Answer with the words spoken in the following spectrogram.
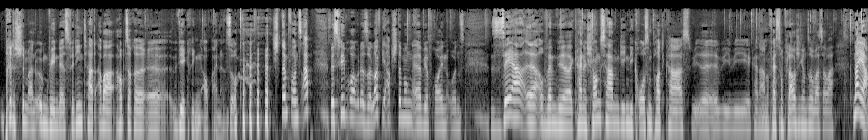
dritte Stimme an irgendwen, der es verdient hat, aber Hauptsache, äh, wir kriegen auch eine. So, stimmt uns ab. Bis Februar oder so läuft die Abstimmung. Äh, wir freuen uns sehr, äh, auch wenn wir keine Chance haben gegen die großen Podcasts, wie, äh, wie, wie, keine Ahnung, Fest und Flauschig und sowas. Aber naja,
